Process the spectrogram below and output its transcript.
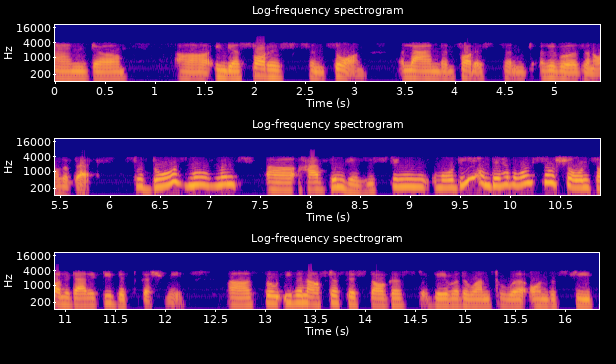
and uh, uh, India's forests and so on, land and forests and rivers and all of that. So those movements uh, have been resisting Modi, and they have also shown solidarity with Kashmir. Uh, so even after 5th August, they were the ones who were on the streets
